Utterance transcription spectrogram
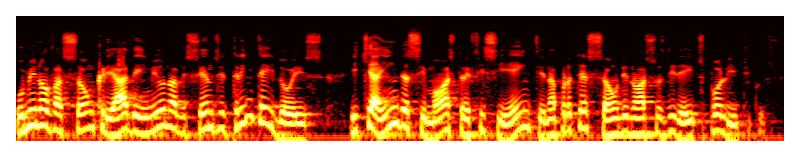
uma inovação criada em 1932 e que ainda se mostra eficiente na proteção de nossos direitos políticos.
